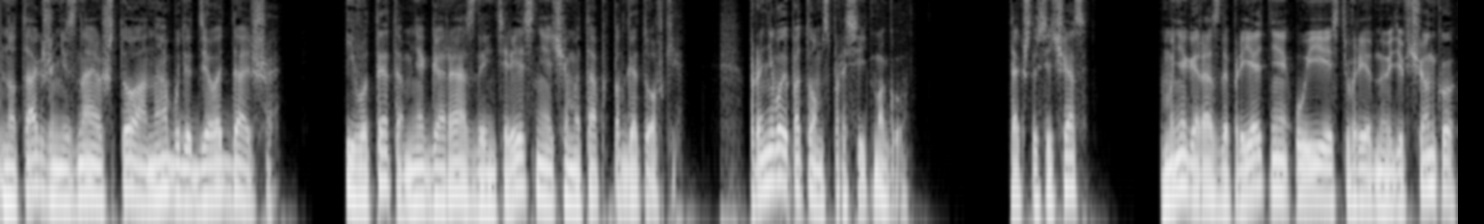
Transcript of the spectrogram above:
Но также не знаю, что она будет делать дальше — и вот это мне гораздо интереснее, чем этап подготовки. Про него и потом спросить могу. Так что сейчас мне гораздо приятнее уесть вредную девчонку,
